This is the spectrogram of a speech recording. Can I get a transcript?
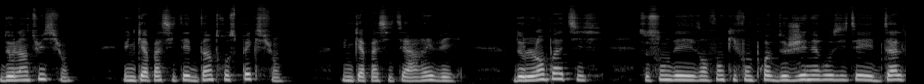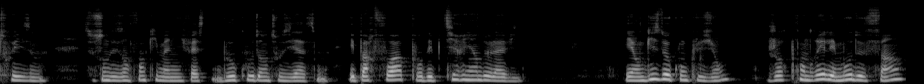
de l'intuition, une capacité d'introspection, une capacité à rêver, de l'empathie, ce sont des enfants qui font preuve de générosité et d'altruisme. Ce sont des enfants qui manifestent beaucoup d'enthousiasme, et parfois pour des petits riens de la vie. Et en guise de conclusion, je reprendrai les mots de fin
